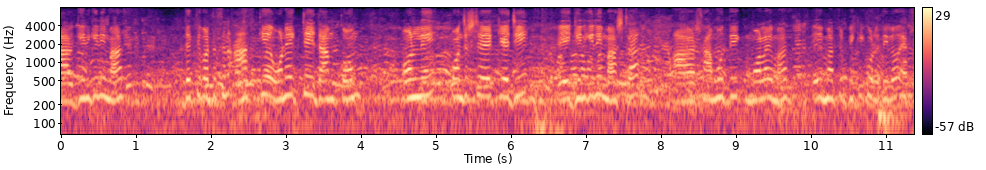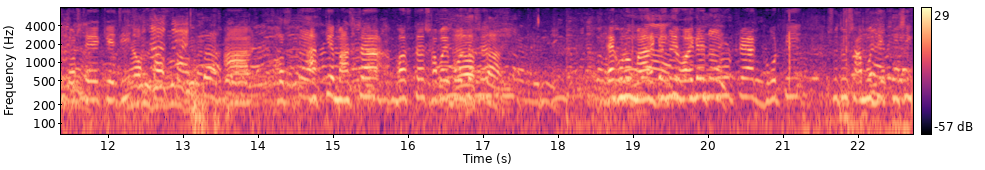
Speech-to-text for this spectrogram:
আর গিনগিনি মাছ দেখতে পাচ্ছেন আজকে অনেকটাই দাম কম। অনলি পঞ্চাশ টাকা কেজি। এই গিনগিনি মাছটা আর সামুদ্রিক মলাই মাছ, এই মাত্র বিক্রি করে দিল একশো দশ টাকা কেজি। আর আজকে মাছটা বস্তা সবাই বলতেছে, এখনও মাছ বিক্রি হয় না ট্র্যাক ভর্তি, শুধু সামুদ্রিক ফিশিং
